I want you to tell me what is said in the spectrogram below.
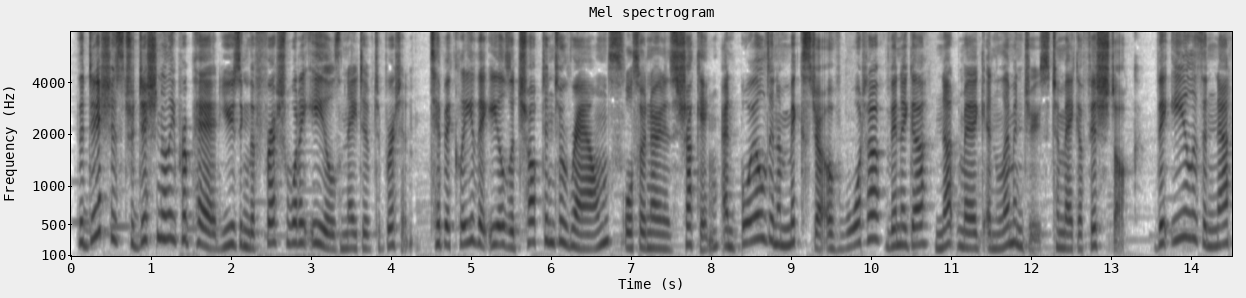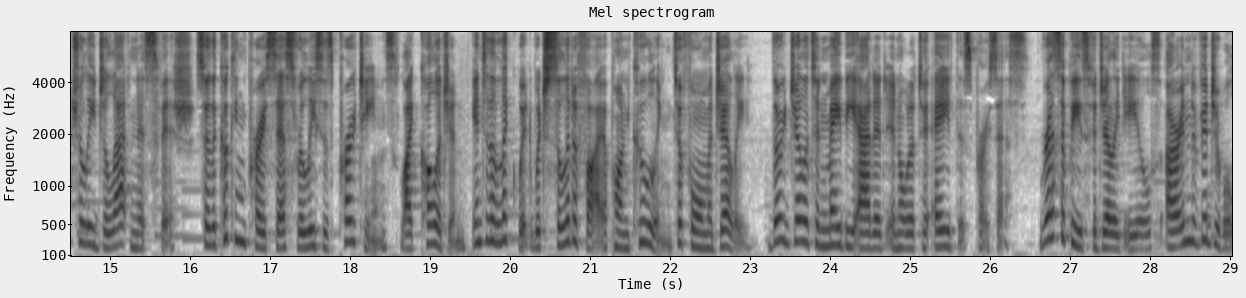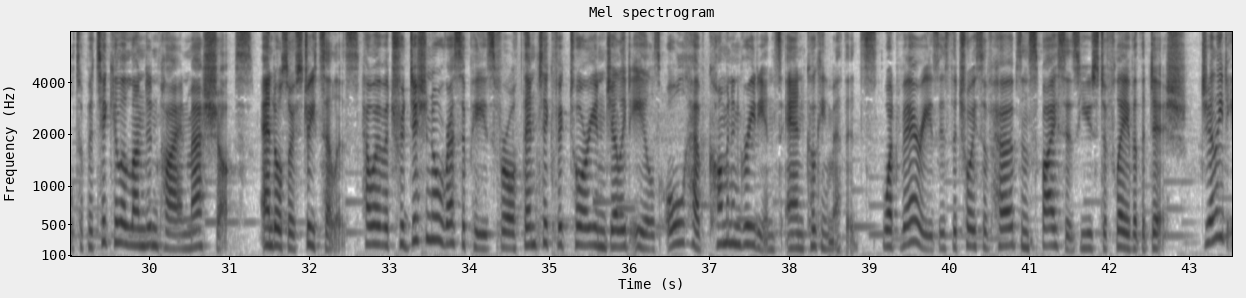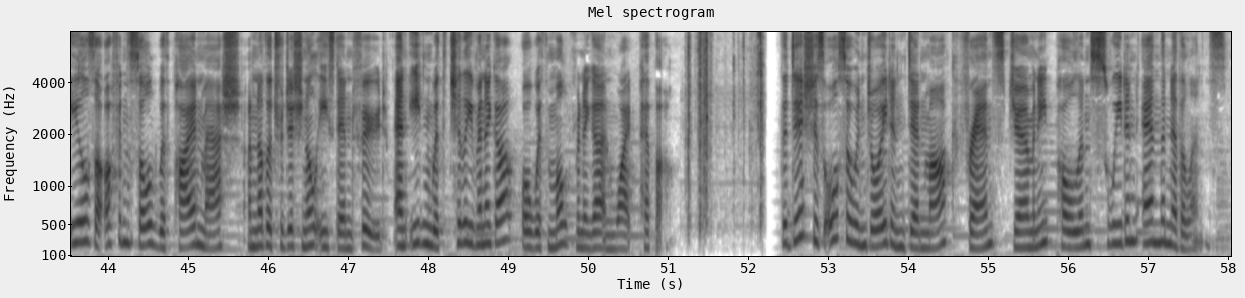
The dish is traditionally prepared using the freshwater eels native to Britain. Typically, the eels are chopped into rounds, also known as shucking, and boiled in a mixture of water, vinegar, nutmeg, and lemon juice to make a fish stock. The eel is a naturally gelatinous fish, so the cooking process releases proteins, like collagen, into the liquid which solidify upon cooling to form a jelly, though gelatin may be added in order to aid this process. Recipes for jellied eels are individual to particular London pie and mash shops, and also street sellers. However, traditional recipes for authentic Victorian jellied eels all have common ingredients and cooking methods. What varies is the choice of herbs and spices used to flavour the dish. Jellied eels are often sold with pie and mash, another traditional East End food, and eaten with chili vinegar or with malt vinegar and white pepper. The dish is also enjoyed in Denmark, France, Germany, Poland, Sweden, and the Netherlands.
